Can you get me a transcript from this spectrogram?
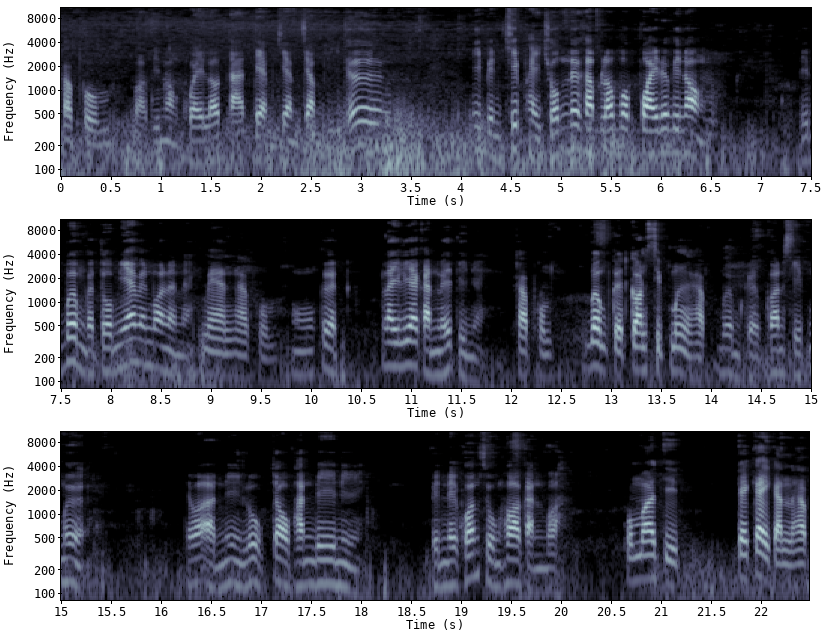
ครับผมบอกพี่น้องควายแล้วตาแต้มแก้มจำดีเถิงนี่เป็นคลิปให้ชมเด้อครับเราบ่ปล่อยเด้อพี่น้องมีเบิ้มกับตัวเมียเป็นบ่นั่นน่ะแมนครับผมโอ้เกิดไล่เลี่ยกันเลยติเนี่ยครับผมเบิ่มเกิดก้อนสิบมือครับเบิ่มเกิดก้อนสิบมือแต่ว่าอันนี้ลูกเจ้าพันธุ์ดีนี่ เป็นในความสูงเท่อกันบ่ผมว่าจิใกล้ๆกันนะครับ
